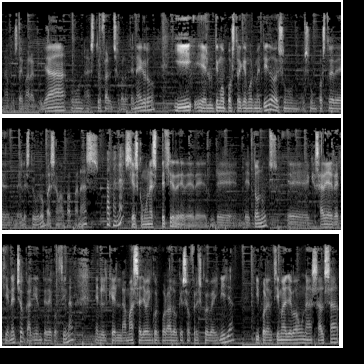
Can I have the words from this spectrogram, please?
una mousse de maracuyá, una estrufa de chocolate negro y el último postre que hemos metido es un, es un postre del, del este de Europa, se llama papanás, ¿Papanás? que es como una especie de, de, de, de- donuts eh, que sale recién hecho, caliente de cocina, en el que la masa lleva incorporado queso fresco y vainilla y por encima lleva una salsa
